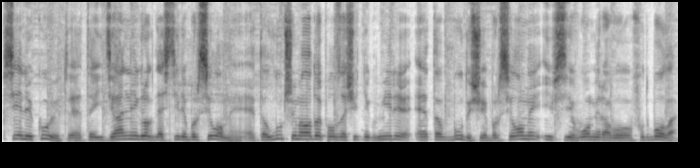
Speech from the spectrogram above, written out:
Все ликуют, это идеальный игрок для стиля Барселоны, это лучший молодой полузащитник в мире, это будущее Барселоны и всего мирового футбола.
